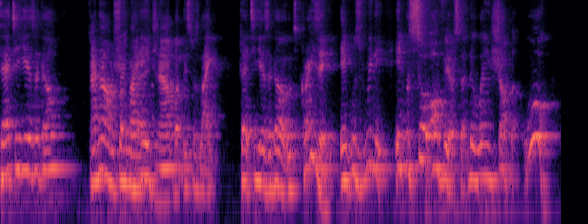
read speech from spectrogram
30 years ago. I know I'm showing my age now, but this was like 30 years ago. It was crazy. It was really, it was so obvious that they were in shock. Like, whoa,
